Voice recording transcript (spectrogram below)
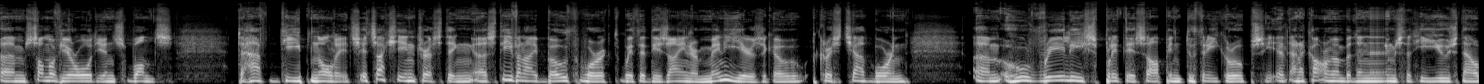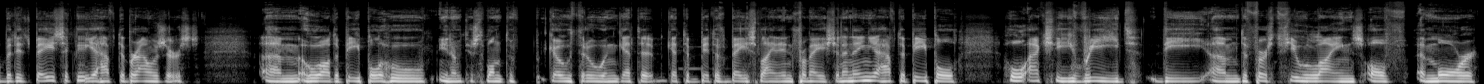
Um, some of your audience wants to have deep knowledge. It's actually interesting. Uh, Steve and I both worked with a designer many years ago, Chris Chadbourne, um, who really split this up into three groups. And I can't remember the names that he used now, but it's basically you have the browsers. Um, who are the people who you know just want to go through and get a get a bit of baseline information, and then you have the people who actually read the um, the first few lines of a more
